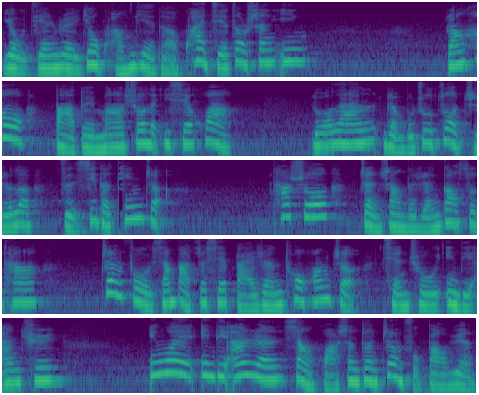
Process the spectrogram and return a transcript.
又尖锐又狂野的快节奏声音。然后爸对妈说了一些话，罗兰忍不住坐直了，仔细的听着。他说：“镇上的人告诉他，政府想把这些白人拓荒者。”迁出印第安区，因为印第安人向华盛顿政府抱怨，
